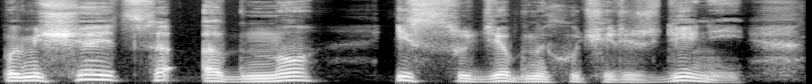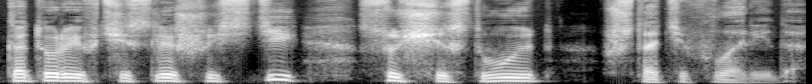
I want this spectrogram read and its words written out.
помещается одно из судебных учреждений, которые в числе шести существуют в штате Флорида.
